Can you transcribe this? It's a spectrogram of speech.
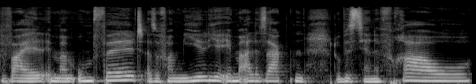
weil in meinem Umfeld, also Familie, eben alle sagten, du bist ja eine Frau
